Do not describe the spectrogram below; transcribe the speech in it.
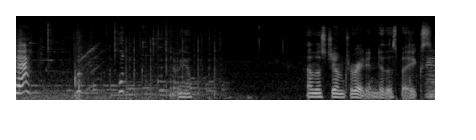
Ah. almost jumped right into the spikes.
